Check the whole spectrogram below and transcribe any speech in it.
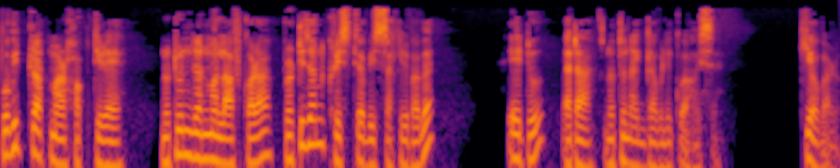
পবিত্ৰ আত্মাৰ শক্তিৰে নতুন জন্ম লাভ কৰা প্ৰতিজন খ্ৰীষ্টীয় বিশ্বাসীৰ বাবে এইটো এটা নতুন আজ্ঞা বুলি কোৱা হৈছে। কিয় বাৰু?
